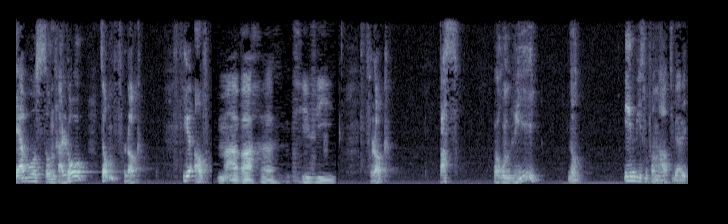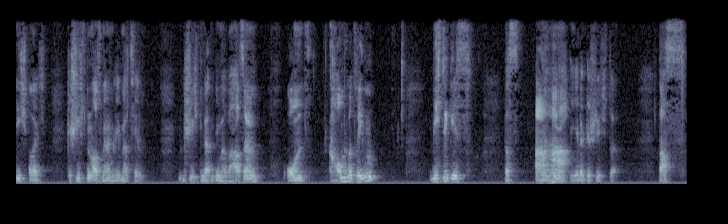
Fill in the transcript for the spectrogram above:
Servus und Hallo zum Vlog. Hier auf Marbacher TV. Vlog. Was? Warum? Wie? Nun, in diesem Format werde ich euch Geschichten aus meinem Leben erzählen. Die Geschichten werden immer wahr sein und kaum übertrieben. Wichtig ist, dass Aha jeder Geschichte, das,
